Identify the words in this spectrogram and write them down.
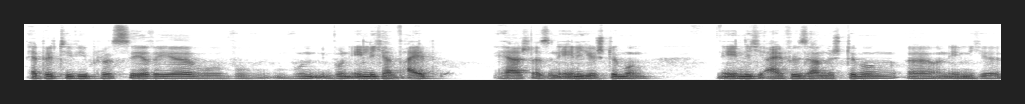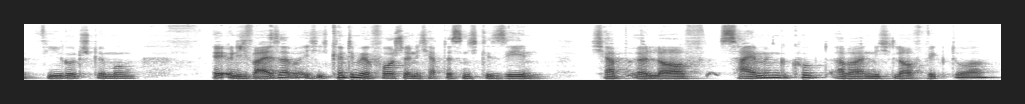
Apple TV Plus Serie, wo, wo, wo, wo ein ähnlicher Vibe herrscht, also eine ähnliche Stimmung, eine ähnlich einfühlsame Stimmung äh, und ähnliche Feelgood-Stimmung. Äh, und ich weiß aber, ich, ich könnte mir vorstellen, ich habe das nicht gesehen. Ich habe äh, Love Simon geguckt, aber nicht Love Victor.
